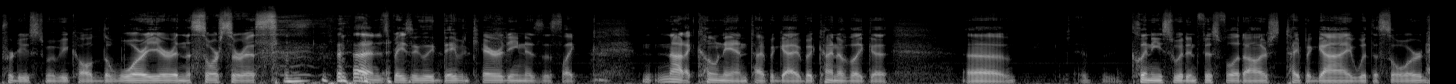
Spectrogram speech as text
produced movie called the warrior and the sorceress and it's basically david carradine is this like not a conan type of guy but kind of like a uh Clint Eastwood and Fistful of Dollars type of guy with a sword,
